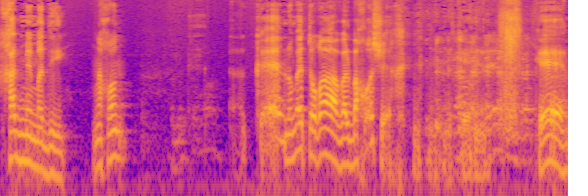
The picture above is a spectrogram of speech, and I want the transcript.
חד-ממדי, נכון? כן, לומד תורה, אבל בחושך. כן, כן.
